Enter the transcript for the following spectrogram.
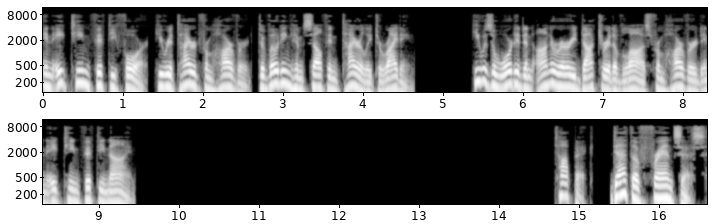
In 1854, he retired from Harvard, devoting himself entirely to writing. He was awarded an honorary doctorate of laws from Harvard in 1859. Death of Frances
